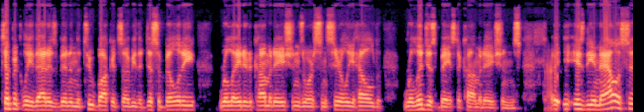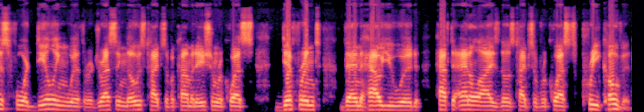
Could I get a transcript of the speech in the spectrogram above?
typically that has been in the two buckets of either disability related accommodations or sincerely held religious based accommodations. Right. Is the analysis for dealing with or addressing those types of accommodation requests different than how you would have to analyze those types of requests pre COVID?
